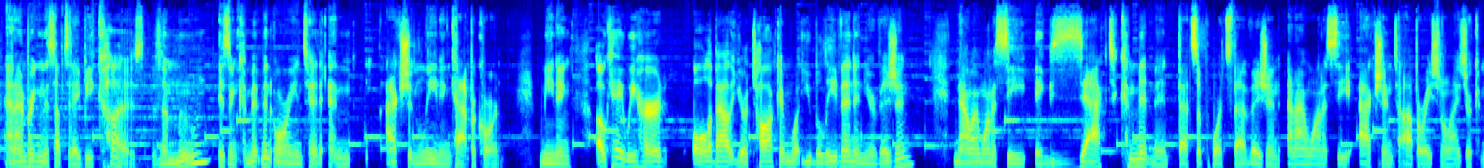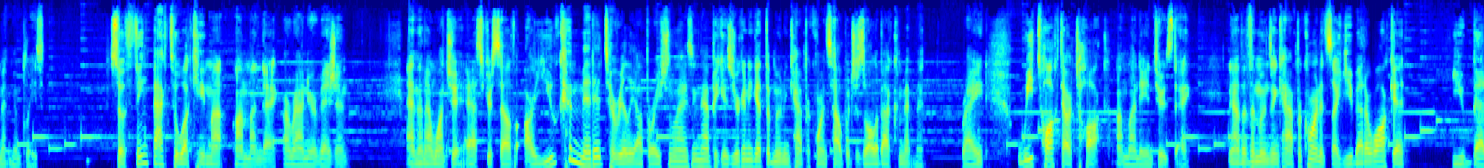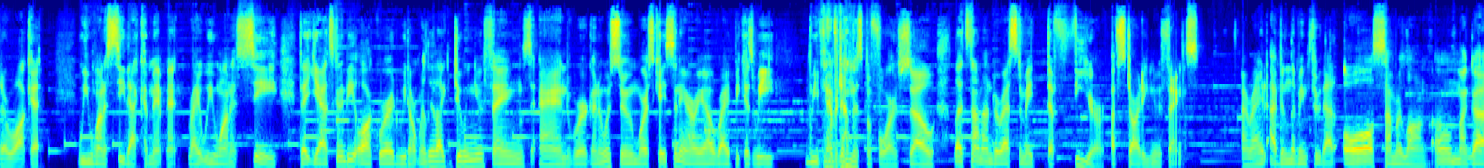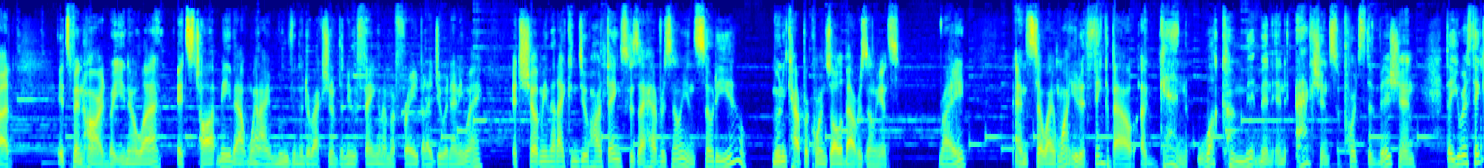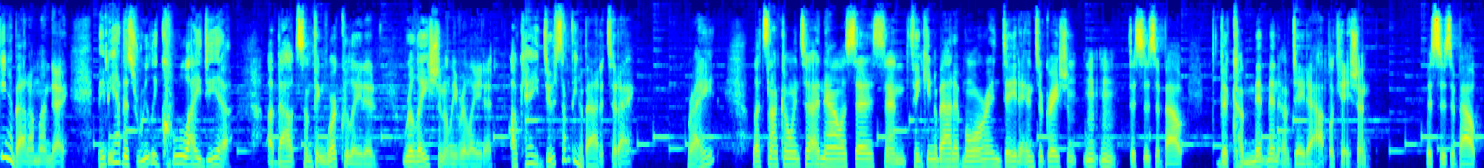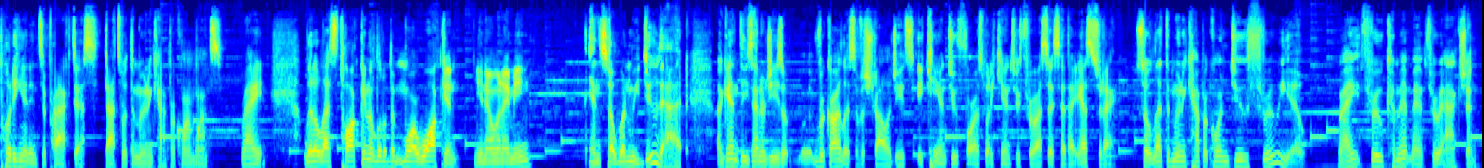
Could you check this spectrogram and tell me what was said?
And I'm bringing this up today because the moon is in commitment oriented and action leaning Capricorn, meaning, okay, we heard all about your talk and what you believe in and your vision. Now I want to see exact commitment that supports that vision, and I want to see action to operationalize your commitment, please. So think back to what came up on Monday around your vision. And then I want you to ask yourself, are you committed to really operationalizing that? Because you're going to get the moon and Capricorn's help, which is all about commitment, right? We talked our talk on Monday and Tuesday. Now that the moon's in Capricorn, it's like, you better walk it. You better walk it we want to see that commitment, right? We want to see that, yeah, it's going to be awkward. We don't really like doing new things. And we're going to assume worst case scenario, right? Because we, we've never done this before. So let's not underestimate the fear of starting new things. All right. I've been living through that all summer long. Oh my God. It's been hard, but you know what? It's taught me that when I move in the direction of the new thing and I'm afraid, but I do it anyway, it showed me that I can do hard things because I have resilience. So do you. Moon and Capricorn is all about resilience, right? And so I want you to think about again what commitment and action supports the vision that you were thinking about on Monday. Maybe you have this really cool idea about something work related, relationally related. Okay, do something about it today, right? Let's not go into analysis and thinking about it more and data integration. Mm-mm. This is about the commitment of data application. This is about putting it into practice. That's what the moon in Capricorn wants right? A little less talking, a little bit more walking. You know what I mean? And so when we do that, again, these energies, regardless of astrology, it can't do for us what it can't do through us. I said that yesterday. So let the moon in Capricorn do through you, right? Through commitment, through action.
